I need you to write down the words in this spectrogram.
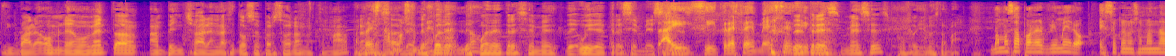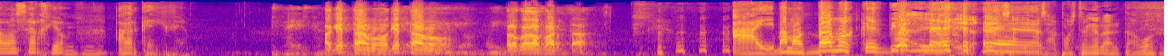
Vale, hombre, de momento han pinchado en las 12 personas, no está mal. Para Pues empezar, estamos de- después, de, después de 13 meses, de, uy, de 13 meses. Ahí sí, 13 meses. de dice. 3 meses, pues oye, no está mal. Vamos a poner primero eso que nos ha mandado don Sergio, Ujú. a ver qué dice. Aquí estamos, aquí estamos. Para lo que haga falta. Ay, vamos, vamos, que es Ah, viernes. no- y no- y nos, puesto en el altavoz. ¿eh?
